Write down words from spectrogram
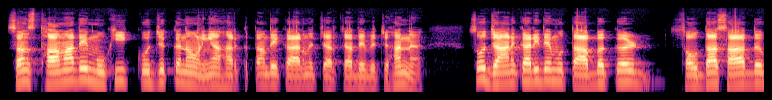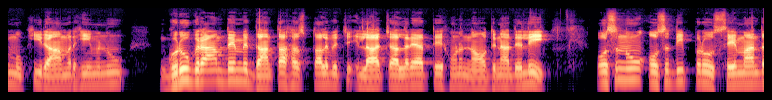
ਸੰਸਥਾਵਾਂ ਦੇ ਮੁਖੀ ਕੁਝ ਘਨਾਉਣੀਆਂ ਹਰਕਤਾਂ ਦੇ ਕਾਰਨ ਚਰਚਾ ਦੇ ਵਿੱਚ ਹਨ। ਸੋ ਜਾਣਕਾਰੀ ਦੇ ਮੁਤਾਬਕ ਸੌਦਾ ਸਾਧ ਮੁਖੀ ਰਾਮ ਰਹੀਮ ਨੂੰ ਗੁਰੂਗ੍ਰਾਮ ਦੇ ਮੈਦਾਂਤਾ ਹਸਪਤਾਲ ਵਿੱਚ ਇਲਾਜ ਚੱਲ ਰਿਹਾ ਤੇ ਹੁਣ 9 ਦਿਨਾਂ ਦੇ ਲਈ ਉਸ ਨੂੰ ਉਸ ਦੀ ਭਰੋਸੇਮੰਦ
